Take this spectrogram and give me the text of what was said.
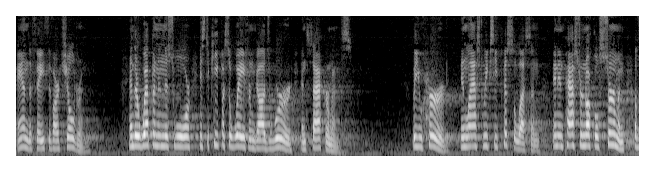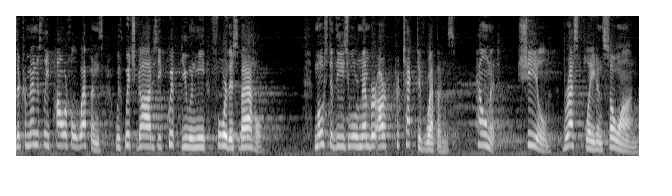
and the faith of our children. And their weapon in this war is to keep us away from God's Word and sacraments. But you heard in last week's epistle lesson and in Pastor Knuckles' sermon of the tremendously powerful weapons with which God has equipped you and me for this battle. Most of these, you will remember, are protective weapons helmet, shield, breastplate, and so on.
